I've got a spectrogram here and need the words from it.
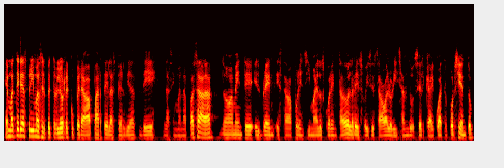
En materias primas el petróleo recuperaba parte de las pérdidas de la semana pasada. Nuevamente el Brent estaba por encima de los 40 dólares, hoy se estaba valorizando cerca del 4%.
